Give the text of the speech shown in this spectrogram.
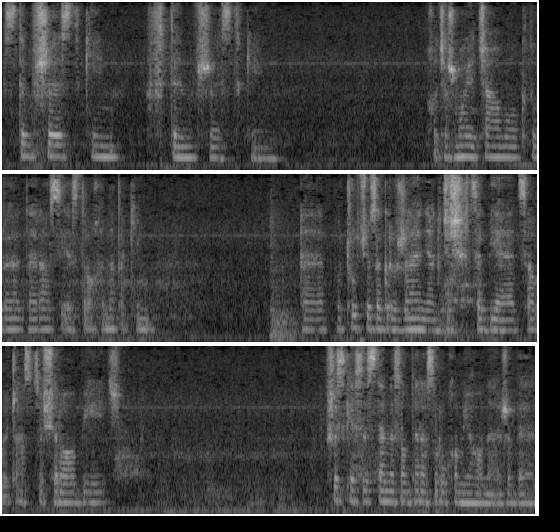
z tym wszystkim, w tym wszystkim. Chociaż moje ciało, które teraz jest trochę na takim e, poczuciu zagrożenia, gdzieś chce biec, cały czas coś robić. Wszystkie systemy są teraz uruchomione, żeby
